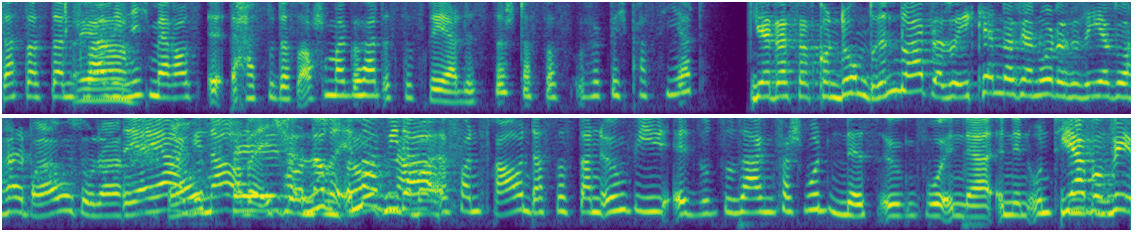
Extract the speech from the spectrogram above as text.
dass das dann quasi nicht mehr raus? äh, Hast du das auch schon mal gehört? Ist das realistisch, dass das wirklich passiert? Ja, dass das Kondom drin bleibt. Also ich kenne das ja nur, dass es eher so halb raus oder Ja, ja, genau, aber ich höre immer wieder von Frauen, dass das dann irgendwie äh, sozusagen verschwunden ist irgendwo in der in den Untiefen. Ja, aber wie,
